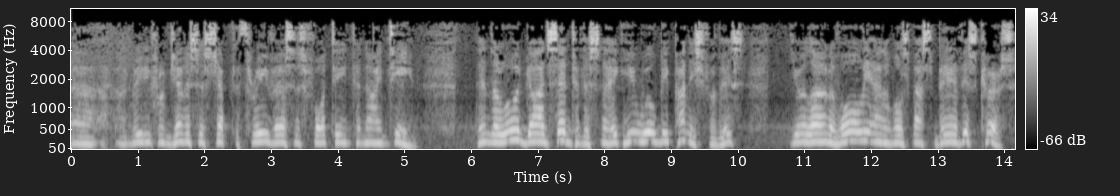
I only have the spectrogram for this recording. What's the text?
Uh, I'm reading from Genesis chapter 3 verses 14 to 19. Then the Lord God said to the snake, You will be punished for this. You alone of all the animals must bear this curse.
